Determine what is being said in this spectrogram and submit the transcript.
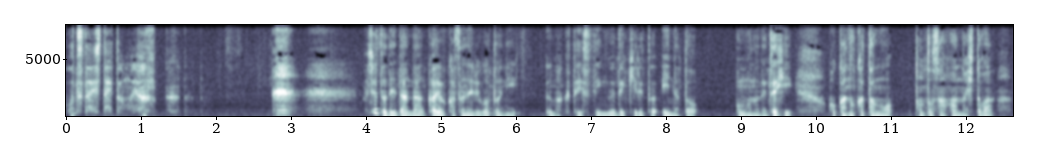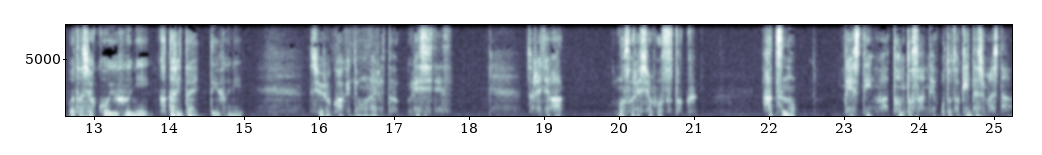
お伝えしたいと思います。ちょっとねだんだん回を重ねるごとにうまくテイスティングできるといいなと思うので是非他の方もトントンさんファンの人は私はこういう風に語りたいっていう風に収録を上げてもらえると嬉しいです。モソレシャボストク初のテイスティングはトントさんでお届けいたしました。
